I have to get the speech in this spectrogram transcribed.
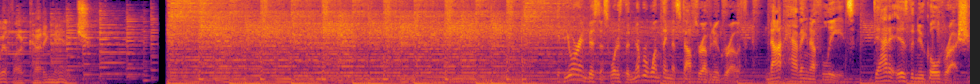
with a cutting edge. If you are in business, what is the number one thing that stops revenue growth? Not having enough leads. Data is the new gold rush.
